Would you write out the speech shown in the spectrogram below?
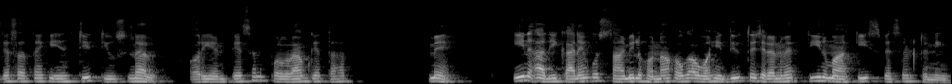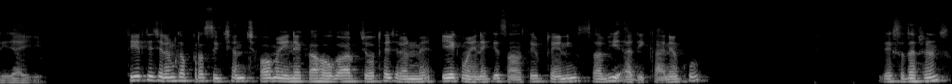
देख सकते हैं कि इंस्टीट्यूशनल ओरिएंटेशन प्रोग्राम के तहत में इन अधिकारियों को शामिल होना होगा। वहीं द्वितीय चरण में तीन माह की स्पेशल ट्रेनिंग दी जाएगी। तृतीय चरण का प्रशिक्षण छः महीने का होगा और चौथे चरण में एक महीने की सांस्कृतिक ट्रेनिंग सभी अधिकारियों को। देख सकते हैं फ्रेंड्स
